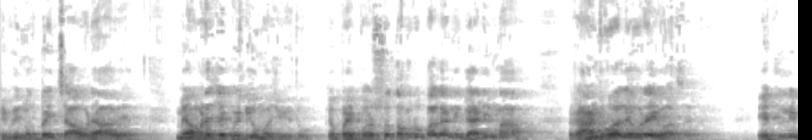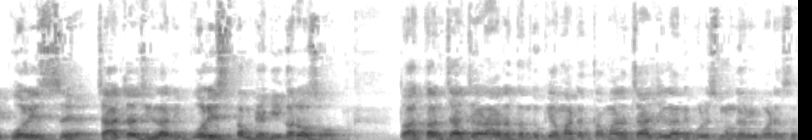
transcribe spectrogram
કે વિનોદભાઈ ચાવડા આવે, મેં હમણાં જ એક વિડીયોમાં જોયું હતું કે ભાઈ પરસોત્તમ રૂપાલાની ગાડીમાં રાંધવા લેવડાવ્યા છે. એટલી પોલીસ છે ચાર ચાર જિલ્લાની પોલીસ તમે ભેગી કરો છો, તો આ ત્રણ ચાર જણા રતન દુખિયા માટે તમારે ચાર જિલ્લાની પોલીસ મંગાવવી પડે છે?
